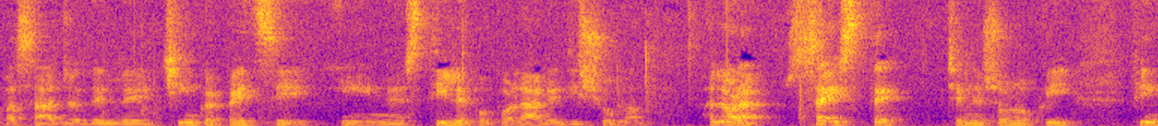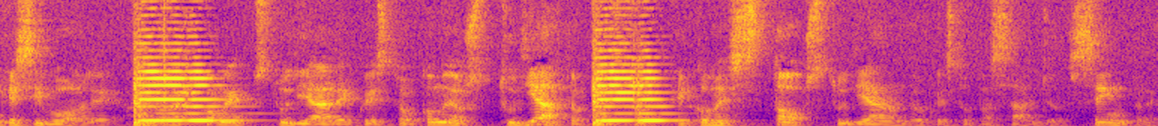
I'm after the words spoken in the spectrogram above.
passaggio dei cinque pezzi in stile popolare di Schumann. Allora, seste ce ne sono qui finché si vuole. Allora, come studiare questo? Come ho studiato questo e come sto studiando questo passaggio? Sempre.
